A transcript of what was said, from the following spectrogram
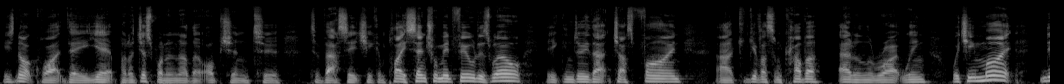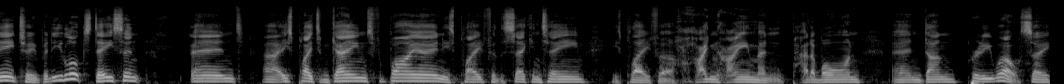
He's not quite there yet, but I just want another option to to Vasic. He can play central midfield as well. He can do that just fine. Uh, can give us some cover out on the right wing, which he might need to, but he looks decent and uh, he's played some games for Bayern. He's played for the second team. He's played for Heidenheim and Paderborn and done pretty well. So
